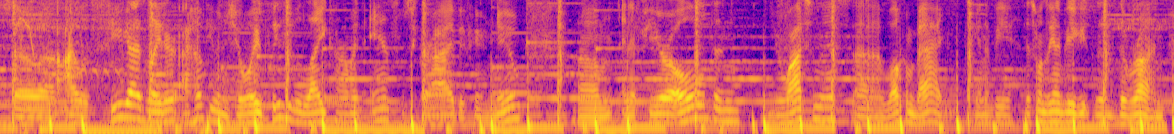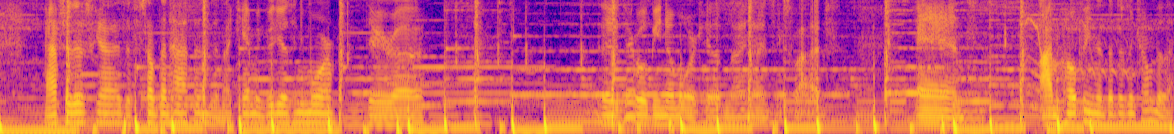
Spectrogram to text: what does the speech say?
So uh, I will see you guys later. I hope you enjoyed. Please leave a like, comment, and subscribe if you're new. Um, and if you're old and you're watching this, uh, welcome back. It's gonna be this one's gonna be the, the, run. After this, guys, if something happens and I can't make videos anymore, there uh, there, there will be no more Caleb 9965. And I'm hoping that that doesn't come to that.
